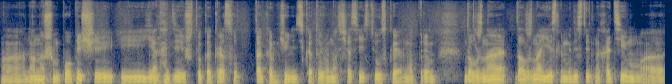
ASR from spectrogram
на нашем поприще, и я надеюсь, что как раз вот та комьюнити, которая у нас сейчас есть узкая, она прям должна, должна если мы действительно хотим, э,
